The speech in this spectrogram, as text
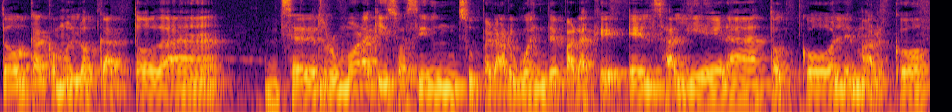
toca como loca toda... Se rumora que hizo así un super argüente para que él saliera, tocó, le marcó.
